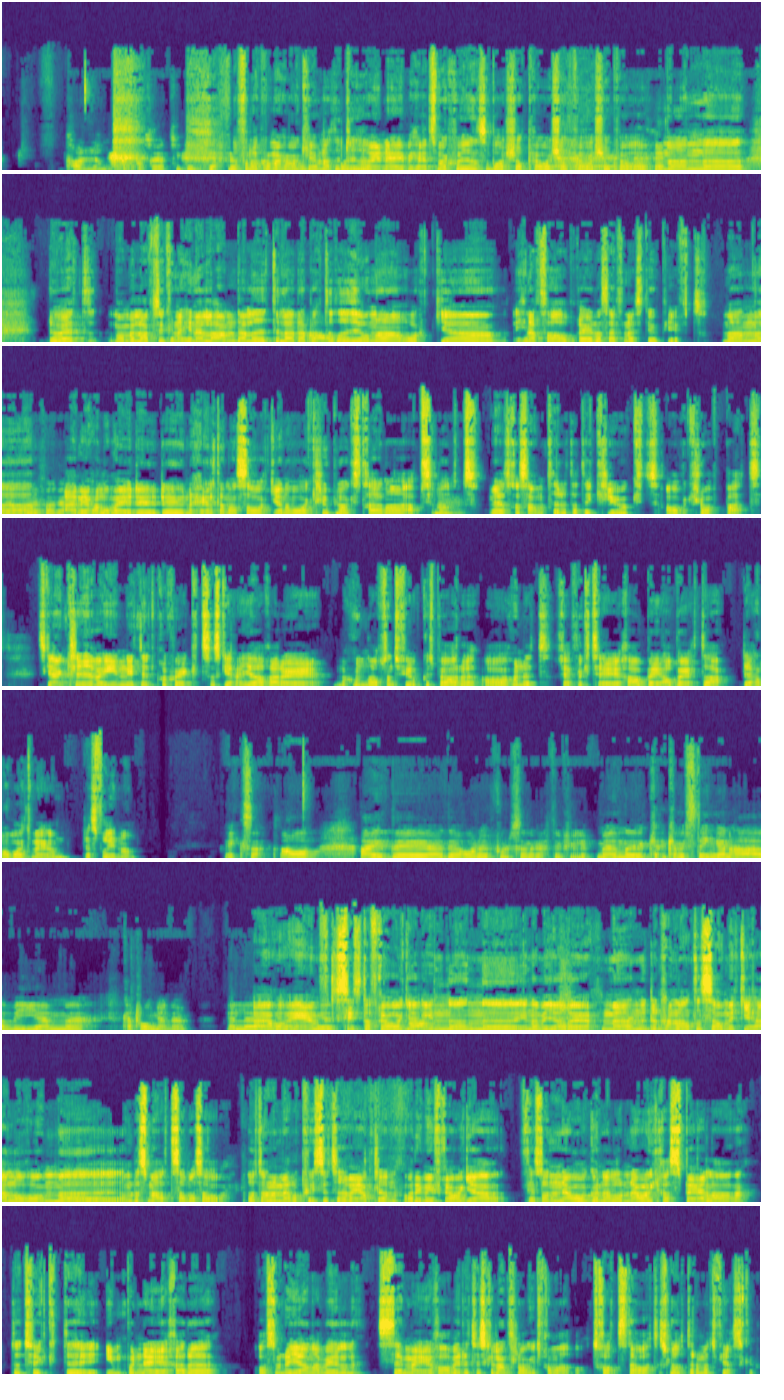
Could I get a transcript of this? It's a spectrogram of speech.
ta lugnt. Så jag tycker definitivt du får då komma ihåg Kevin att du är en evighetsmaskin som bara kör på, kör på, kör på. Men uh, du vet, man vill också kunna hinna landa lite, ladda ja. batterierna och uh, hinna förbereda sig för nästa uppgift. Men, uh, nej, men jag håller med, det, det, är en helt annan sak än att vara klubblagstränare, absolut. Mm. Men jag tror samtidigt att det är klokt av Klopp att ska han kliva in i ett nytt projekt så ska han göra det med 100% fokus på det och hunnit reflektera och bearbeta det han har varit med om dessförinnan. Exakt. Ja, nej, det, det har du fullständigt rätt i Filip. Men eh, kan, kan vi stänga den här VM-kartongen nu? Eller, jag har en mer... sista fråga ja. innan, eh, innan vi gör det. Men den handlar inte så mycket heller om, eh, om det smärtsamma så. Utan mer det positiva egentligen. Och det är min fråga. Finns det någon eller några spelare du tyckte imponerade och som du gärna vill se mer av i det tyska landslaget framöver? Trots då att det slutade med ett fiasko.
